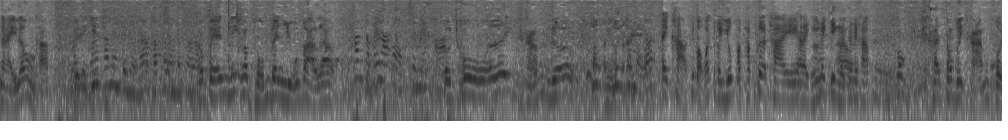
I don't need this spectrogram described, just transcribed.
ไหนแล้วครับหไม่มายถึได้งคิดว่าท่านยังเป็นหัวหน้าพรรคพลังประชารัก็ฐเป็นนี่ก็ผมเป็นอยู่เปล่าแล้วท่านจะไม่ลาออกใช่ไหมคะโอ้โธ่เอ้ยถามเยอะต้องอันนี้มีคนบอกว่าไอ้ข่าวที่บอกว่าจะไปยุบกับพรรคเพื่อไทยอะไรอย่างนี้ไม่จริงเลยใช่ไหมครับ ก็ต้องไปถามคน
